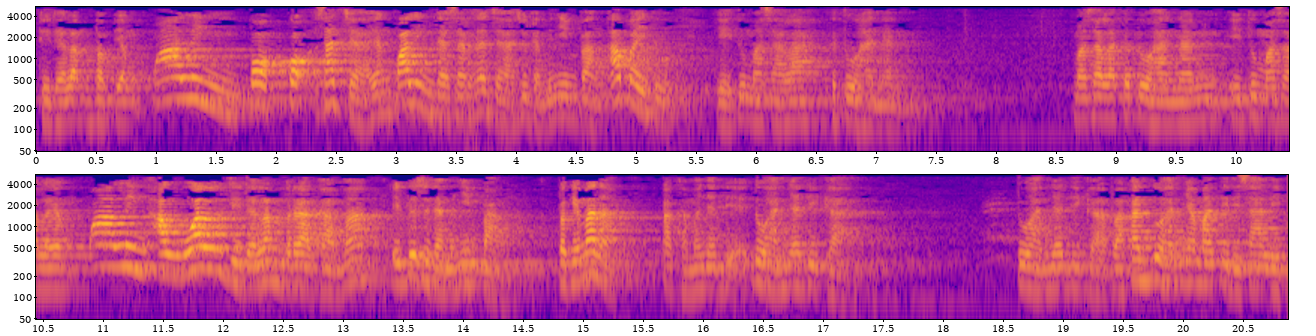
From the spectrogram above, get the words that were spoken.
di dalam bab yang paling pokok saja yang paling dasar saja sudah menyimpang apa itu yaitu masalah ketuhanan masalah ketuhanan itu masalah yang paling awal di dalam beragama itu sudah menyimpang. Bagaimana? Agamanya Tuhannya tiga. Tuhannya tiga. Bahkan Tuhannya mati di salib.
